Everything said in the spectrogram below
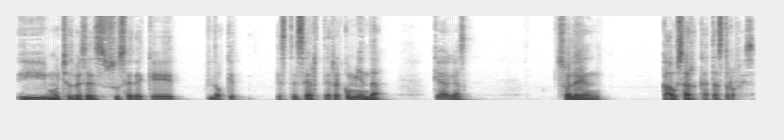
y muchas veces sucede que lo que este ser te recomienda que hagas suelen causar catástrofes.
